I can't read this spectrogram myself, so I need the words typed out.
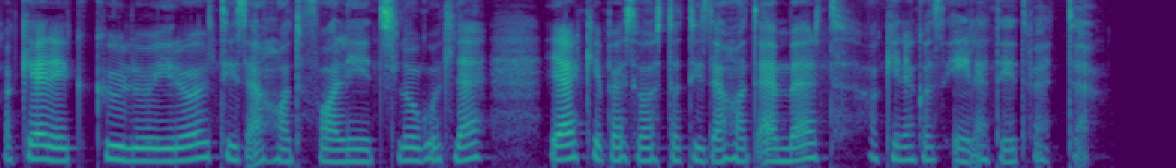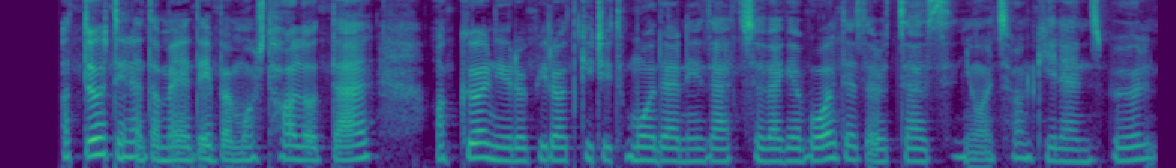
A kerék küllőiről 16 fal léc lógott le, jelképezve azt a 16 embert, akinek az életét vette. A történet, amelyet éppen most hallottál, a Kölni röpirat kicsit modernizált szövege volt 1589-ből,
